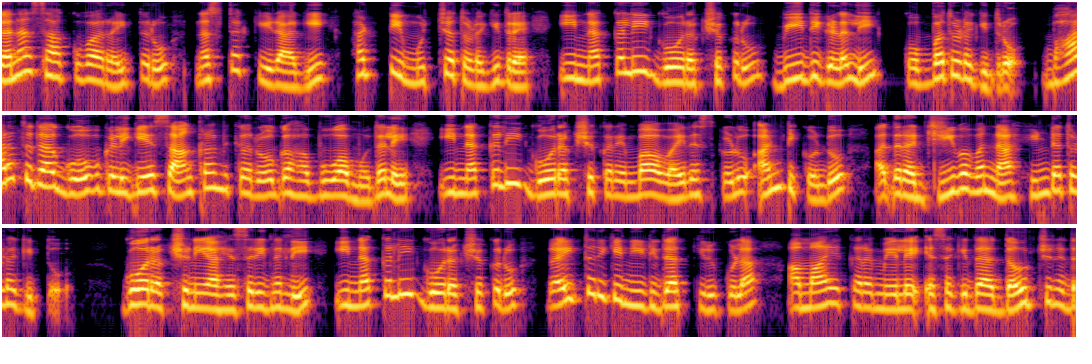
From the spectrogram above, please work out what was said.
ದನ ಸಾಕುವ ರೈತರು ನಷ್ಟಕ್ಕೀಡಾಗಿ ಹಟ್ಟಿ ಮುಚ್ಚತೊಡಗಿದ್ರೆ ಈ ನಕಲಿ ಗೋರಕ್ಷಕರು ಬೀದಿಗಳಲ್ಲಿ ಕೊಬ್ಬತೊಡಗಿದ್ರು. ಭಾರತದ ಗೋವುಗಳಿಗೆ ಸಾಂಕ್ರಾಮಿಕ ರೋಗ ಹಬ್ಬುವ ಮೊದಲೇ ಈ ನಕಲಿ ಗೋರಕ್ಷಕರೆಂಬ ವೈರಸ್ಗಳು ಅಂಟಿಕೊಂಡು ಅದರ ಜೀವವನ್ನ ಹಿಂಡತೊಡಗಿತ್ತು. ಗೋರಕ್ಷಣೆಯ ಹೆಸರಿನಲ್ಲಿ ಈ ನಕಲಿ ಗೋರಕ್ಷಕರು ರೈತರಿಗೆ ನೀಡಿದ ಕಿರುಕುಳ ಅಮಾಯಕರ ಮೇಲೆ ಎಸಗಿದ ದೌರ್ಜನ್ಯದ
